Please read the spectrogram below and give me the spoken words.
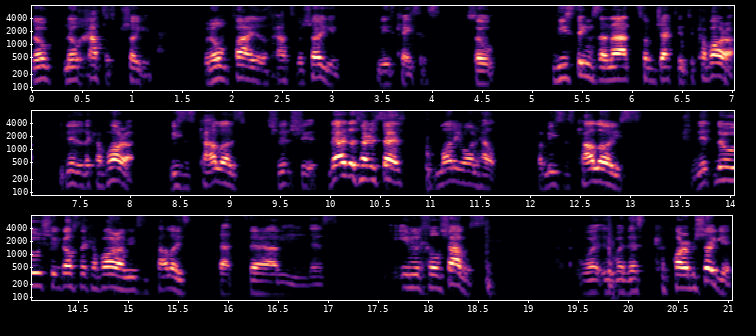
no no chatos b'shogig. We don't find the chatos b'shogig in these cases. So these things are not subjected to kapara he did the kapara. Mrs. Kalos, there the Torah says money won't help. But Mrs. Kalos, she goes to the kapara, Mrs. Kalos, that um, there's even Chil Shabbos, when, when there's kapara b'shogig.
